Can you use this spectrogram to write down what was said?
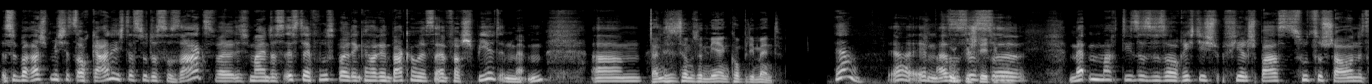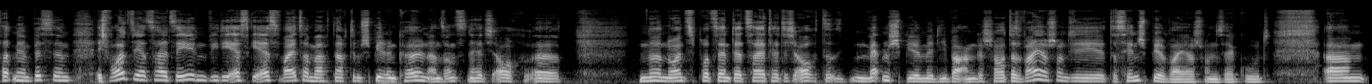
Es überrascht mich jetzt auch gar nicht, dass du das so sagst, weil ich meine, das ist der Fußball, den Karin Backhaus einfach spielt in Mappen. Ähm, Dann ist es umso mehr ein Kompliment. Ja, ja, eben. Also es ist, äh, Mappen macht diese Saison richtig viel Spaß zuzuschauen. Es hat mir ein bisschen, ich wollte jetzt halt sehen, wie die SGS weitermacht nach dem Spiel in Köln. Ansonsten hätte ich auch, äh, ne, 90 Prozent der Zeit hätte ich auch ein Mappenspiel mir lieber angeschaut. Das war ja schon die, das Hinspiel war ja schon sehr gut. Ähm,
